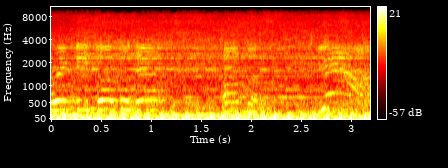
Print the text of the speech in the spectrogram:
Bring these vocals out. Pump Yeah!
